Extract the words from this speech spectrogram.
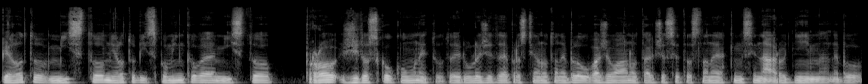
bylo to místo, mělo to být vzpomínkové místo pro židovskou komunitu. To je důležité, prostě ono to nebylo uvažováno tak, že se to stane jakýmsi národním nebo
